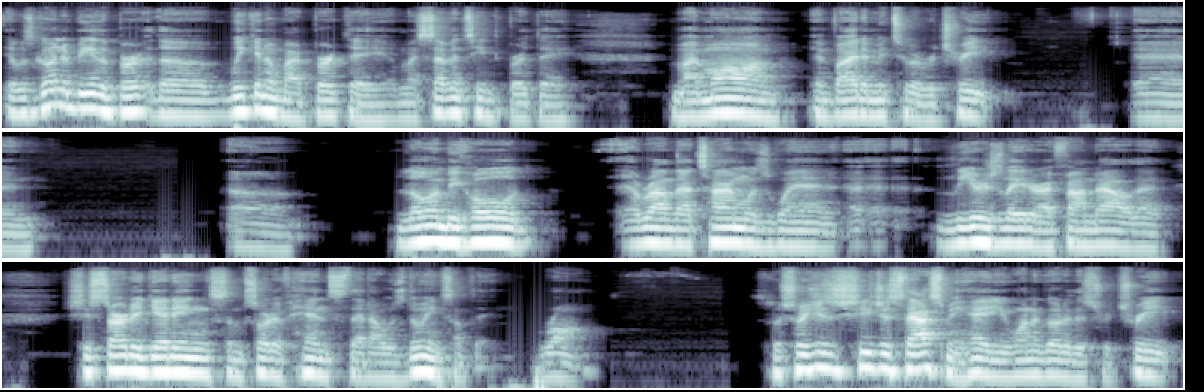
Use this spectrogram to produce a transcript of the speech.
It was going to be the bir- the weekend of my birthday, my seventeenth birthday. My mom invited me to a retreat, and uh, lo and behold, around that time was when uh, years later I found out that she started getting some sort of hints that I was doing something wrong. So she just, she just asked me, Hey, you want to go to this retreat?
